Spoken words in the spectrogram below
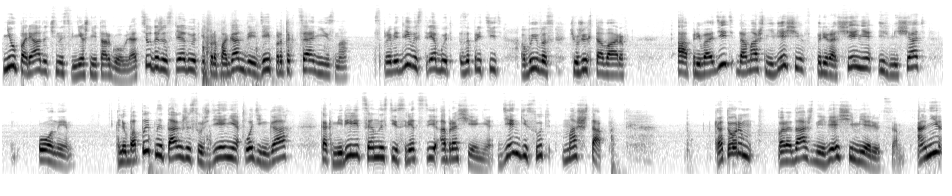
неупорядоченность внешней торговли. Отсюда же следует и пропаганда идей протекционизма. Справедливость требует запретить вывоз чужих товаров, а приводить домашние вещи в приращение и вмещать оные. Любопытны также суждения о деньгах, как мерили ценности и средства обращения. Деньги – суть масштаб, которым продажные вещи меряются. Они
